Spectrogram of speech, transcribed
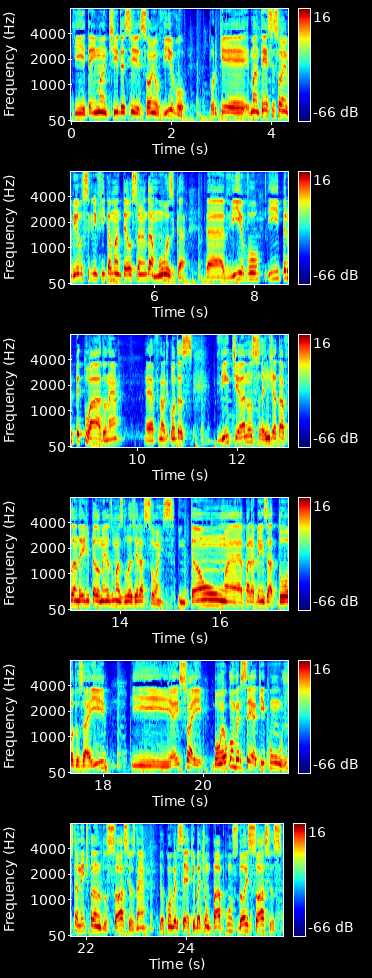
Que têm mantido esse sonho vivo, porque manter esse sonho vivo significa manter o sonho da música é, vivo e perpetuado, né? É, afinal de contas, 20 anos, a gente já está falando aí de pelo menos umas duas gerações. Então, é, parabéns a todos aí. E é isso aí. Bom, eu conversei aqui com, justamente falando dos sócios, né? Eu conversei aqui, bati um papo com os dois sócios,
